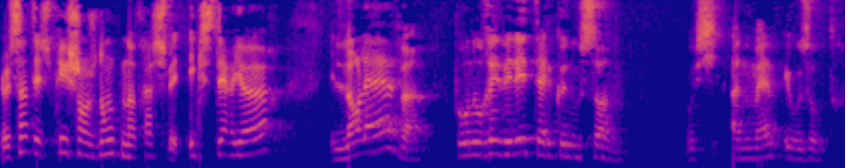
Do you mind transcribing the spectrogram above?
Le Saint-Esprit change donc notre aspect extérieur, il l'enlève pour nous révéler tels que nous sommes, aussi à nous-mêmes et aux autres.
